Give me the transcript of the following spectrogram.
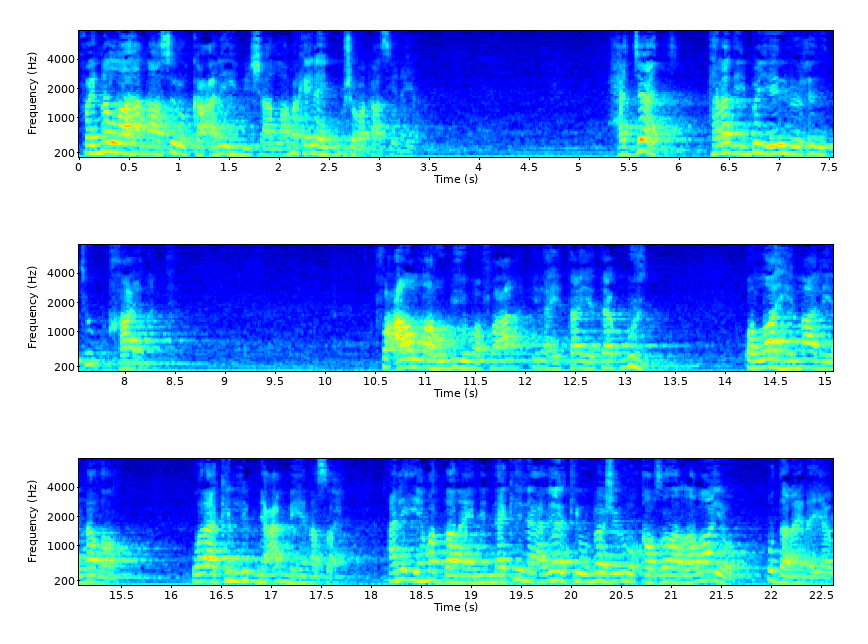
fa in allaha naasiruka calayhim in allah marka ilahay guusha waa kaa siinaya xajaaj taladii ma yeelin wuxuu tug khaaina facala allahu bihi wa facala ilahay taa iyo taa kugu rid wallahi ma lii nadar walaakin libni camihi nasax ani ima danaynin laakin adeerkiibu meesha inuu qabsada rabaayo u danaynayaa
